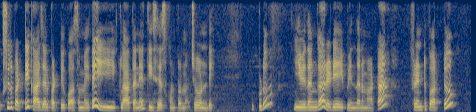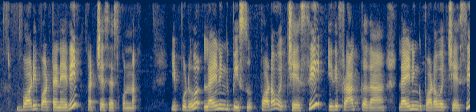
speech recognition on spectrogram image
ఉక్సులు పట్టి కాజాల పట్టి కోసం అయితే ఈ క్లాత్ అనేది తీసేసుకుంటున్నా. చూడండి. ఇప్పుడు ఈ విధంగా రెడీ అయిపోయిందనమాట ఫ్రంట్ పార్ట్ బాడీ పార్ట్ అనేది కట్ చేసేసుకున్నా. ఇప్పుడు లైనింగ్ పీసు పొడవ వచ్చేసి ఇది ఫ్రాక్ కదా. లైనింగ్ పొడవ వచ్చేసి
